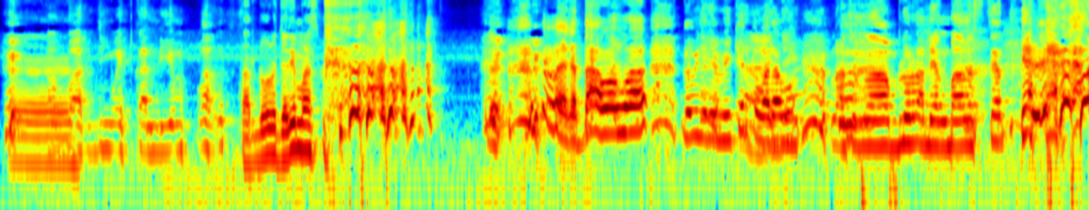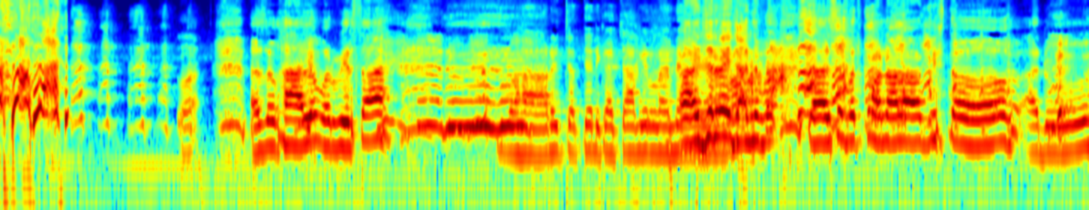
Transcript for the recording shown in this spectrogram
Eh, apa anjing kan diem bang. Ntar dulu, jadi mas Kayak ketawa gua. Gua jadi mikir ke mana Anjing, langsung ngablur ada yang bales chat. Ya Langsung halu pemirsa dua hari chatnya dikacangin lainnya Anjir weh, jangan sebut Jangan sebut kronologis dong. Aduh.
